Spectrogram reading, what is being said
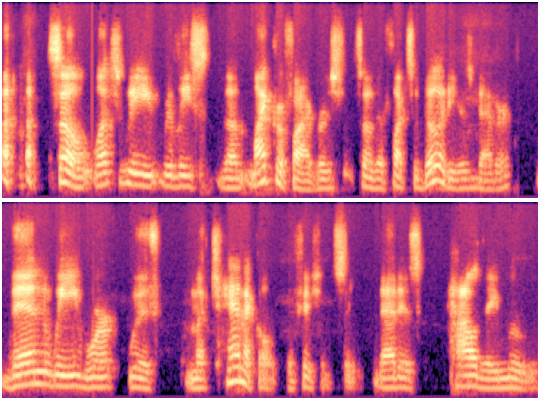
so once we release the microfibers, so the flexibility is better, then we work with mechanical efficiency. That is how they move.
